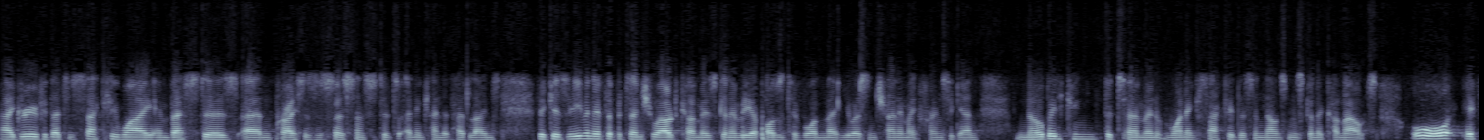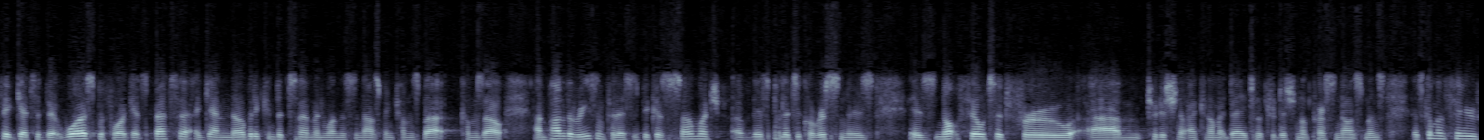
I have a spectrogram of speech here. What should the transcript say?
I agree with you. That's exactly why investors and prices are so sensitive to any kind of headlines. Because even if the potential outcome is going to be a positive one that US and China make friends again, nobody can determine when exactly this announcement is going to come out. Or if it gets a bit worse before it gets better, again, nobody can determine when this announcement comes back comes out. And part of the reason for this is because so much of this political risk news is not filtered through um, traditional economic data or traditional press announcements. It's coming through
